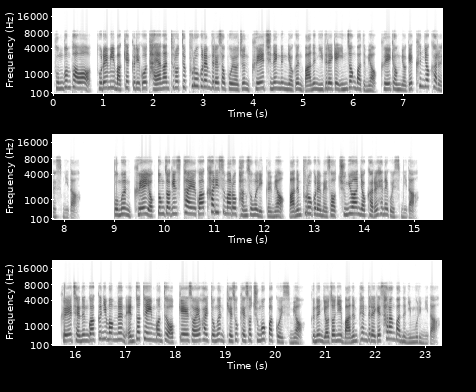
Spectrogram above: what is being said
붐붐파워, 도레미 마켓 그리고 다양한 트로트 프로그램들에서 보여준 그의 진행 능력은 많은 이들에게 인정받으며 그의 경력에 큰 역할을 했습니다. 붐은 그의 역동적인 스타일과 카리스마로 방송을 이끌며 많은 프로그램에서 중요한 역할을 해내고 있습니다. 그의 재능과 끊임없는 엔터테인먼트 업계에서의 활동은 계속해서 주목받고 있으며 그는 여전히 많은 팬들에게 사랑받는 인물입니다.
